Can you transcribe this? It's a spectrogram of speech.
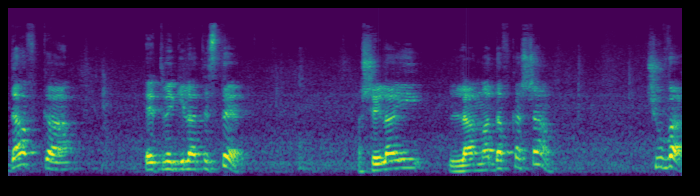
דווקא את מגילת אסתר. השאלה היא למה דווקא שם? תשובה,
